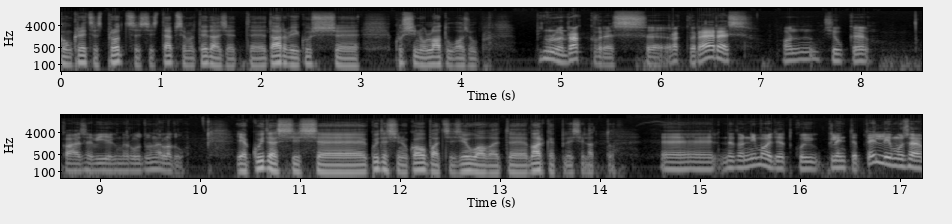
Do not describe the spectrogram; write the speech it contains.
konkreetsest protsessist täpsemalt edasi, et Tarvi, kus, kus sinu ladu asub? minul on Rakveres, Rakvere ääres on niisugune kahesaja viiekümne ruudune ladu. ja kuidas siis, kuidas sinu kaubad siis jõuavad eh, Marketplace'i lattu? Eh, need on niimoodi, et kui klient teeb tellimuse,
